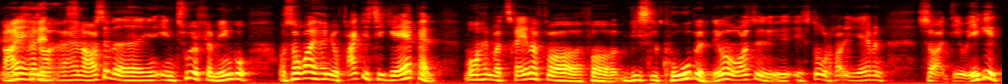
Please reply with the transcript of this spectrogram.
Nej, han har, han har også været en, en tur i Flamingo, og så røg han jo faktisk til Japan, hvor han var træner for, for Vissel Kobe. Det var jo også et, et stort hold i Japan. Så det er jo ikke et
